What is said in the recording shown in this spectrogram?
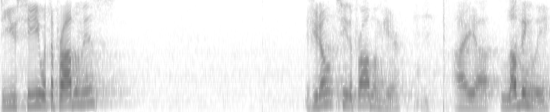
Do you see what the problem is? If you don't see the problem here, I uh, lovingly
